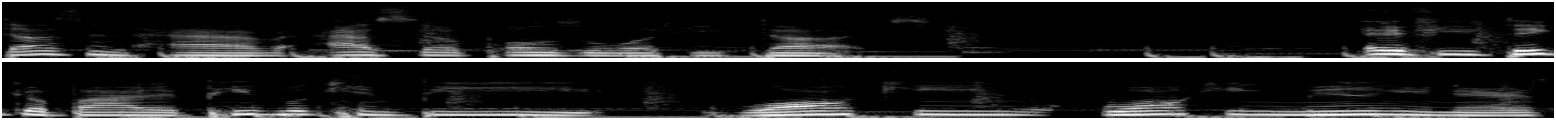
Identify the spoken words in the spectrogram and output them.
doesn't have as opposed to what he does. If you think about it people can be walking walking millionaires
